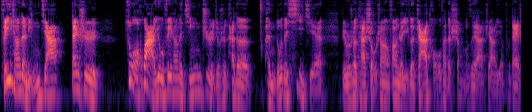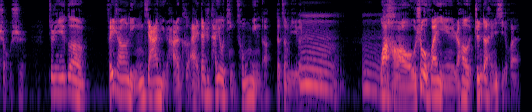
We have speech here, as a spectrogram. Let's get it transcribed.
非常的邻家，但是作画又非常的精致，就是他的很多的细节，比如说他手上放着一个扎头发的绳子呀，这样也不戴首饰，就是一个非常邻家女孩可爱，但是她又挺聪明的的这么一个人物。嗯嗯，哇，好受欢迎，然后真的很喜欢，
